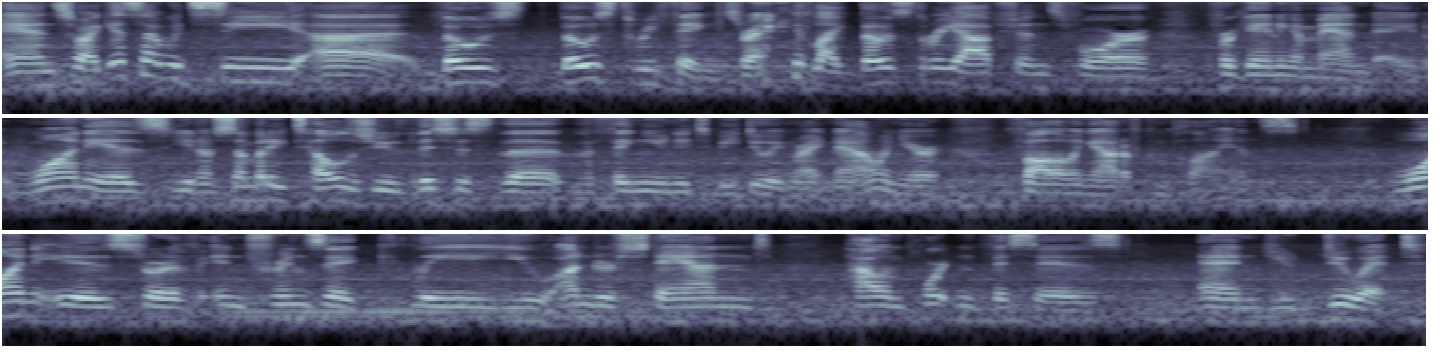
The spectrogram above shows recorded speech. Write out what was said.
And so I guess I would see uh, those those three things, right? like those three options for for gaining a mandate. One is, you know, somebody tells you this is the the thing you need to be doing right now, and you're following out of compliance. One is sort of intrinsically you understand how important this is, and you do it,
